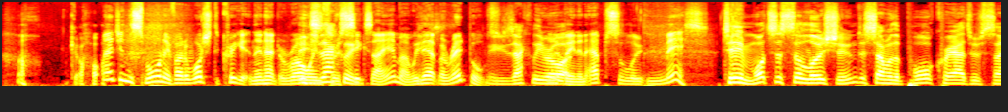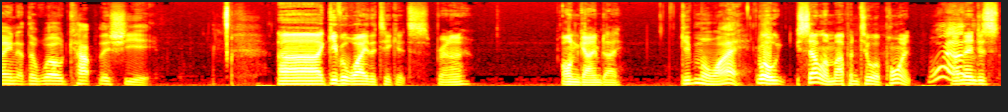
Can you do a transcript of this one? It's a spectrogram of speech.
God. Imagine this morning if I'd have watched the cricket and then had to roll in Exactly. for a 6 a.m. without my Red Bulls. Exactly It would have right. been an absolute mess. Tim, what's the solution to some of the poor crowds we've seen at the World Cup this year? Uh, give away the tickets, Breno, on game day. Give them away. Well, sell them up until a point, Why and then just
